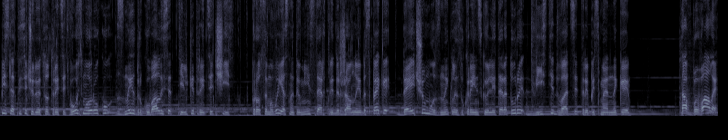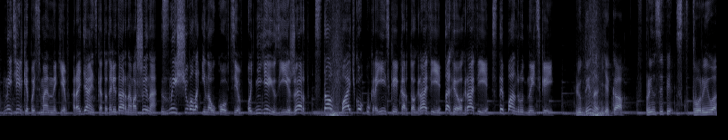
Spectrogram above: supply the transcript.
Після 1938 року з них друкувалися тільки 36. Просимо вияснити в Міністерстві державної безпеки, де й чому зникли з української літератури 223 письменники. Та вбивали не тільки письменників. Радянська тоталітарна машина знищувала і науковців. Однією з її жертв став батько української картографії та географії Степан Рудницький. людина, яка в принципі створила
